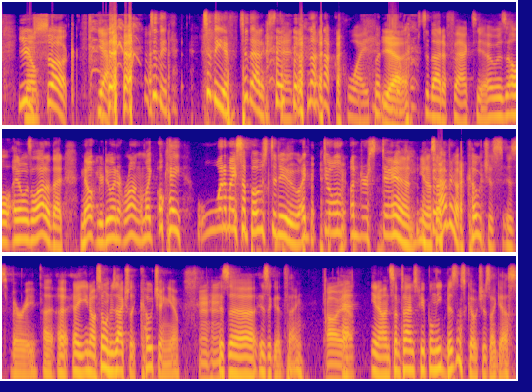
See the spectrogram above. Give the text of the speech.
You No. suck. yeah to the to the to that extent not not quite but Yeah. to that effect yeah it was all it was a lot of that nope you're doing it wrong i'm like okay what am i supposed to do i don't understand you know so having a coach is is very uh, uh, uh, you know someone who's actually coaching you hmm is a is a good thing Oh yeah. and, you know, and sometimes people need business coaches, I guess.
